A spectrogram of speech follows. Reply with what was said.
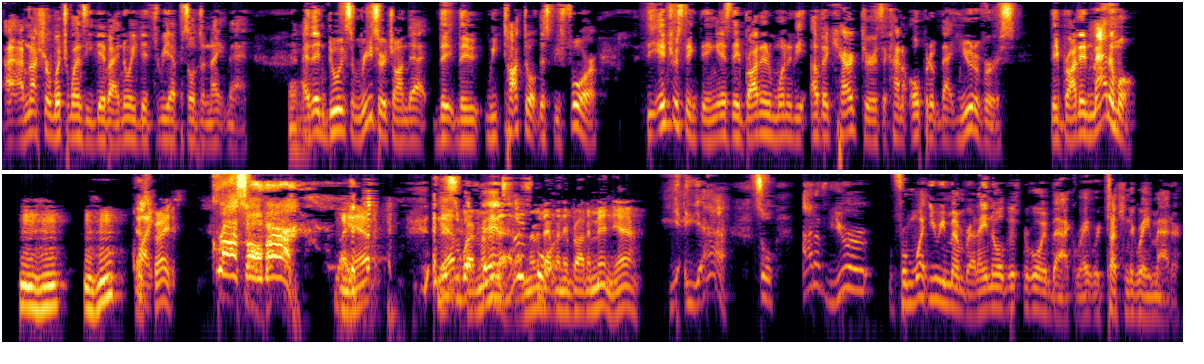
I, I'm not sure which ones he did, but I know he did three episodes of Nightman. Mhm. And then doing some research on that, they, they, we talked about this before. The interesting thing is they brought in one of the other characters to kind of open up that universe. They brought in Manimal. Mhm. Mhm. That's Like- right. Crossover! Yeah. And this is I what remember fans that. I remember that when they brought him in. Yeah. Yeah, yeah. So out of your, from what you remember, and I know we're going back, right? We're touching the gray matter.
